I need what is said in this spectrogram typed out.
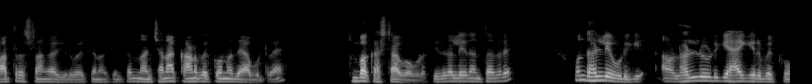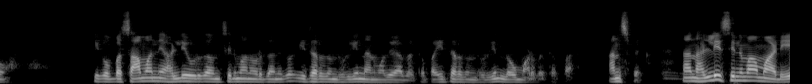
ಪಾತ್ರ ಸ್ಟ್ರಾಂಗ್ ಆಗಿರಬೇಕು ಅನ್ನೋಕ್ಕಿಂತ ನಾನು ಚೆನ್ನಾಗಿ ಕಾಣಬೇಕು ಅನ್ನೋದೇ ಆಗ್ಬಿಟ್ರೆ ತುಂಬ ಕಷ್ಟ ಆಗೋಗ್ಬಿಡುತ್ತೆ. ಇದರಲ್ಲಿ ಏನಂತಂದರೆ ಒಂದು ಹಳ್ಳಿ ಹುಡುಗಿ, ಅವಳು ಹಳ್ಳಿ ಹುಡುಗಿ ಹೇಗಿರಬೇಕು? ಈಗ ಒಬ್ಬ ಸಾಮಾನ್ಯ ಹಳ್ಳಿ ಹುಡುಗ ಒಂದು ಸಿನಿಮಾ ನೋಡಿದವನಿಗೂ ಈ ಥರದೊಂದು ಹುಡುಗಿ ನಾನು ಮದುವೆ ಆಗಬೇಕಪ್ಪ, ಈ ಥರದೊಂದು ಹುಡುಗಿನ ಲವ್ ಮಾಡಬೇಕಪ್ಪ ಅನಿಸ್ಬೇಕು. ನಾನು ಹಳ್ಳಿ ಸಿನಿಮಾ ಮಾಡಿ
